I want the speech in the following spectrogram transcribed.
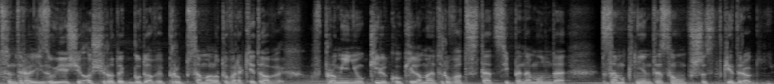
centralizuje się ośrodek budowy prób samolotów rakietowych. W promieniu kilku kilometrów od stacji Penemunde zamknięte są wszystkie drogi.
